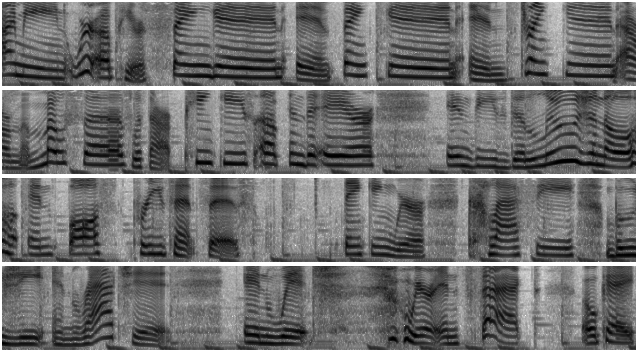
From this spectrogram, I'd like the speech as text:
I mean, we're up here singing and thinking and drinking our mimosas with our pinkies up in the air in these delusional and false pretenses. Thinking we're classy, bougie, and ratchet, in which we're in fact Okay,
